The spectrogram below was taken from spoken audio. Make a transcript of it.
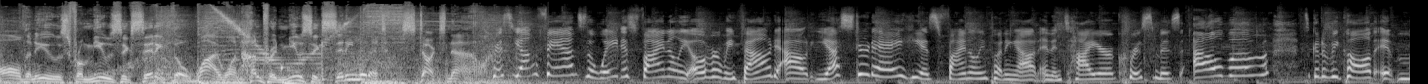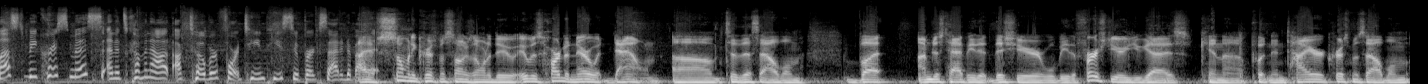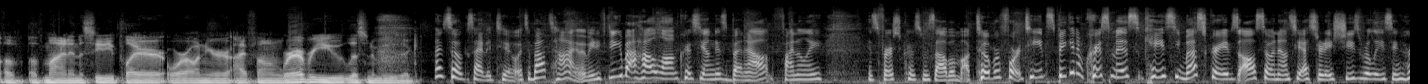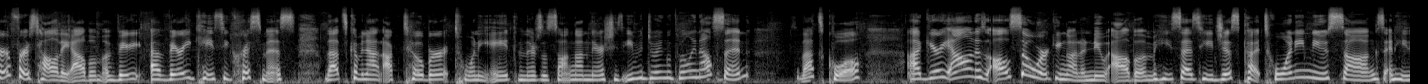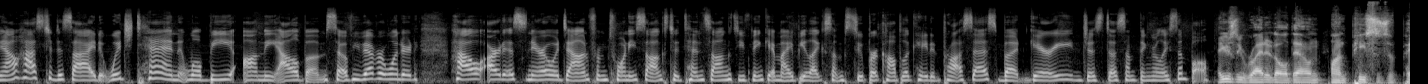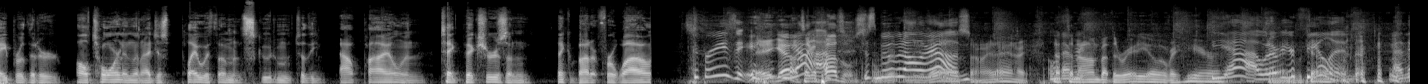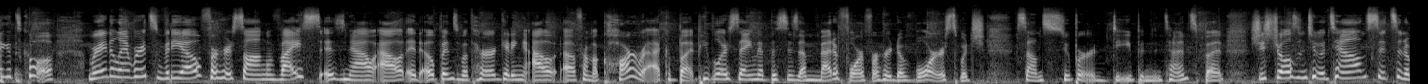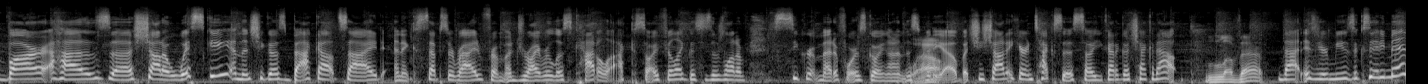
All the news from Music City. The Y100 Music City Minute starts now. Chris Young fans, the wait is finally over. We found out yesterday he is finally putting out an entire Christmas album. It's going to be called It Must Be Christmas, and it's coming out October 14th. He's super excited about it. I it. have so many Christmas songs I want to do. It was hard to narrow it down um, to this album, but I'm just happy that this year will be the first year you guys can uh, put an entire Christmas album of, of mine in the CD player or on your iPhone, wherever you listen to music. I'm so excited too. It's about time. I mean, if you think about how long Chris Young has been out, finally his first Christmas album, October 14th. Speaking of Christmas, Kacey Musgraves also announced yesterday she's releasing her first holiday album, a very a very Kacey Christmas. That's coming out October 28th, and there's a song on there she's even doing with Willie Nelson. So that's cool. Uh, Gary Allan is also working on a new album. He says he just cut 20 new songs and he now has to decide which 10 will be on the album. So if you've ever wondered how artists narrow it down from 20 songs to 10 songs, you think it might be like some super complicated process, but Gary just does something really simple. I usually write it all down on pieces of paper that are all torn, and then I just play with them and scoot them to the out pile and take pictures and think about it for a while. Super easy. There you go. It's like a puzzle. Just move it all around. All right, all right. Whatever. Nothing on but the radio over here. Yeah, whatever you're feeling. I think it's cool. Miranda Lambert's video for her song Vice is now out. It opens with her getting out uh, from a car wreck, but people are saying that this is a metaphor for her divorce, which sounds super deep and intense. But she strolls into a town, sits in a bar, has a shot of whiskey, and then she goes back outside and accepts a ride from a driverless Cadillac. So I feel like this is there's a lot of secret metaphors going on in this Wow. video. But she shot it here in Texas, so you got to go check it out. Love that. That is your Music City Minute.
